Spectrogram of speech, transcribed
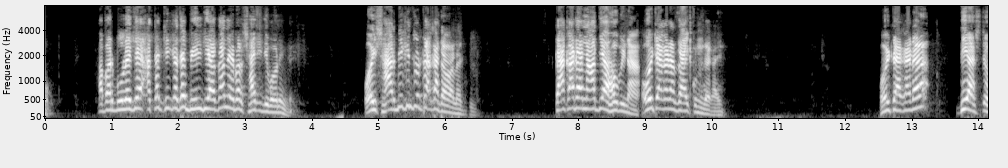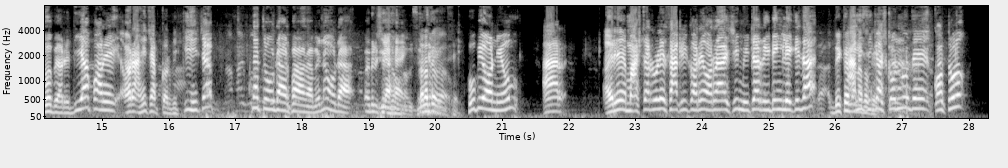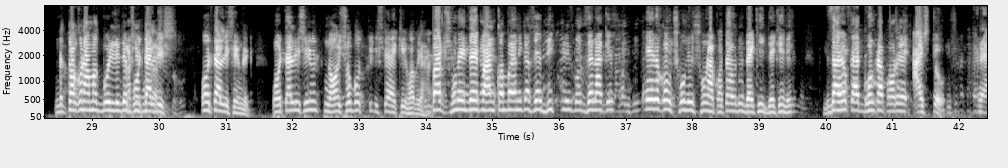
আবার বলে যে আচ্ছা ঠিক আছে বিল দিয়া দেন এবার সারি দিব নি ওই সারবি কিন্তু টাকা দেওয়া লাগবে। টাকাটা না দেওয়া হবে না ওই টাকাটা যায় কোন জায়গায়। ওই টাকাটা দিয়ে আসতে হবে ওরে দিয়া পরে ওরা হিসাব করবে কি হিসাব? না তো ওটা আর পাওয়া যাবে না ওটা গেছে। খুবই অনিয়ম আর আরে মাস্টার রোলে চাকরি করে ওরা এসে মিটার রিডিং লিখে যায়। আমি। জিজ্ঞাসা করল যে কত? তখন আমাকে বললি যে পঁয়তাল্লিশ পঁয়তাল্লিশ ইউনিট। পঁয়তাল্লিশ ইউনিট নয়শো বত্রিশ টাকা কীভাবে? এবার শুনে যে পান কোম্পানির কাছে বিক্রি করছে নাকি? এরকম শুনি শোনা কথা ওটা দেখি দেখিনি। যাই হোক এক ঘণ্টা পরে আসতো।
